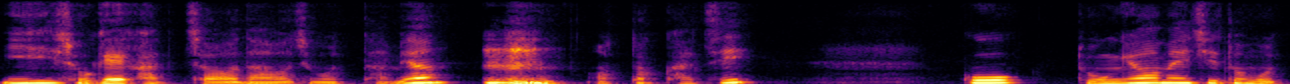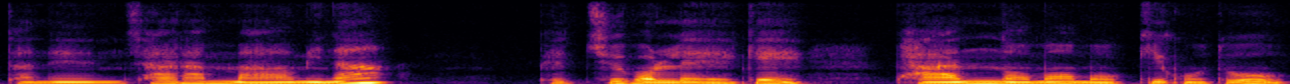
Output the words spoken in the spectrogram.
이 속에 갇혀 나오지 못하면 어떡하지? 꼭 동염해지도 못하는 사람 마음이나 배추벌레에게 반 넘어 먹히고도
